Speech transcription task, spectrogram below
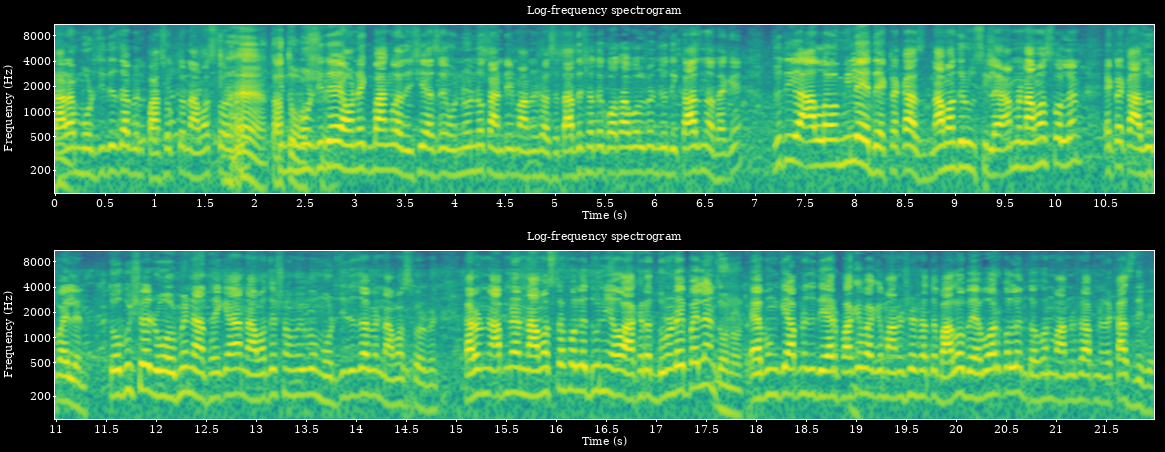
তারা মসজিদে যাবেন পাঁচ ওয়াক্ত নামাজ পড়বেন হ্যাঁ, কিন্তু মসজিদে অনেক বাংলাদেশি আছে অন্য অন্য কান্ট্রির মানুষ আছে তাদের সাথে কথা বলবেন যদি কাজ না থাকে। যদি আল্লাহ মিলে দেয় একটা কাজ নামাজের উচিলায় আমরা নামাজ পড়লেন একটা কাজও পাইলেন। তো অবশ্যই রোমে না থেকে নামাজের সময় মসজিদে যাবেন নামাজ পড়বেন। কারণ আপনার নামাজটা ফলে দুনিয়া ও আখেরাত দুটোটাই পাইলেন এবং কি আপনি যদি এর ফাঁকে ফাঁকে মানুষের সাথে ভালো ব্যবহার করলেন তখন মানুষ আপনার কাজ দিবে।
